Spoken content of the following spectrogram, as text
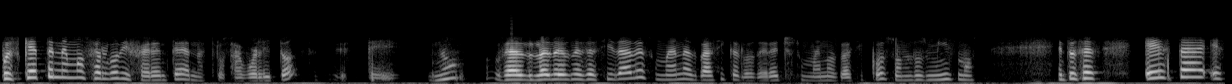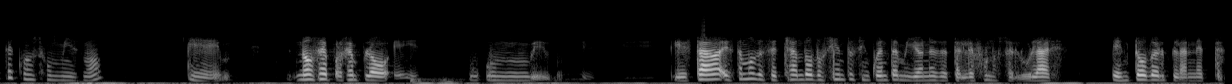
Pues qué tenemos algo diferente a nuestros abuelitos este no. O sea, las necesidades humanas básicas, los derechos humanos básicos son los mismos. Entonces, esta, este consumismo, eh, no sé, por ejemplo, eh, estamos desechando 250 millones de teléfonos celulares en todo el planeta.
